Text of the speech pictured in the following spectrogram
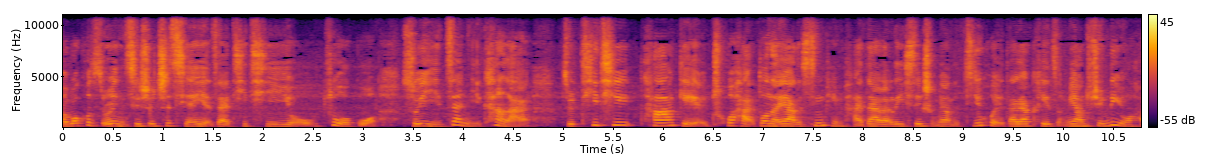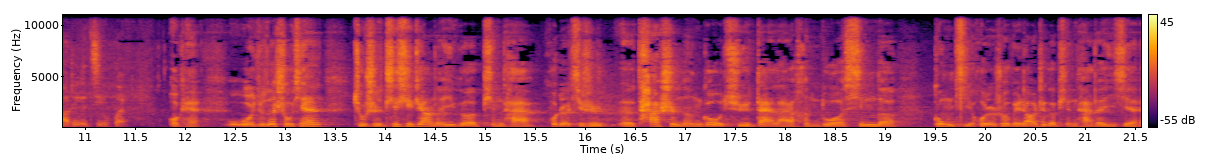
啊，包括子睿，你其实之前也在 T T 有做过，所以在你看来，就 T T 它给出海东南亚的新品牌带来了一些什么样的机会？大家可以怎么样去利用好这个机会？OK，我我觉得首先就是 T T 这样的一个平台，或者其实呃，它是能够去带来很多新的供给，或者说围绕这个平台的一些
